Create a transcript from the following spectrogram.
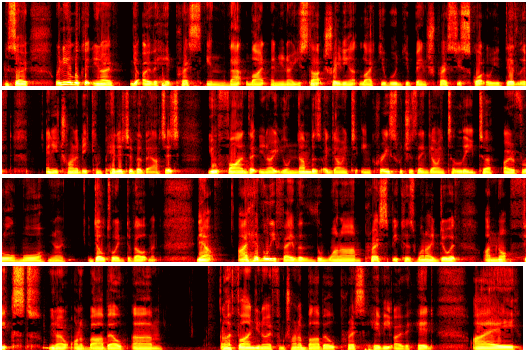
So when you look at you know your overhead press in that light and you know you start treating it like you would your bench press your squat or your deadlift and you're trying to be competitive about it you'll find that you know your numbers are going to increase which is then going to lead to overall more you know deltoid development. Now i heavily favor the one arm press because when i do it i'm not fixed you know on a barbell. Um, i find you know if i'm trying to barbell press heavy overhead i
